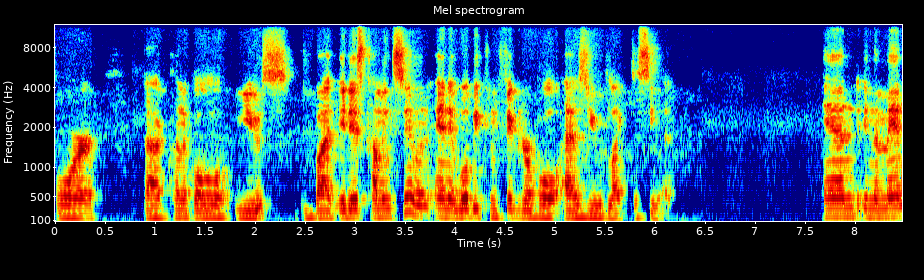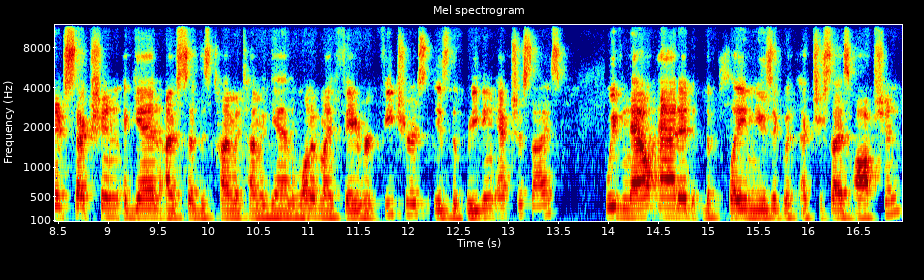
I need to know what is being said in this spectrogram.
for uh, clinical use, but it is coming soon and it will be configurable as you'd like to see it. And in the manage section, again, I've said this time and time again, one of my favorite features is the breathing exercise. We've now added the play music with exercise option.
